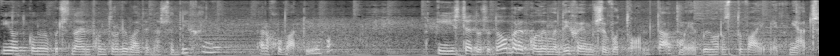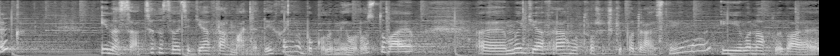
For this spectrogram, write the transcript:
І от коли ми починаємо контролювати наше дихання, рахувати його. І ще дуже добре, коли ми дихаємо животом. Так, Ми якби його роздуваємо як м'ячик і назад. Це називається діафрагмальне дихання, бо коли ми його роздуваємо, е, ми діафрагму трошечки подразнюємо, і вона впливає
